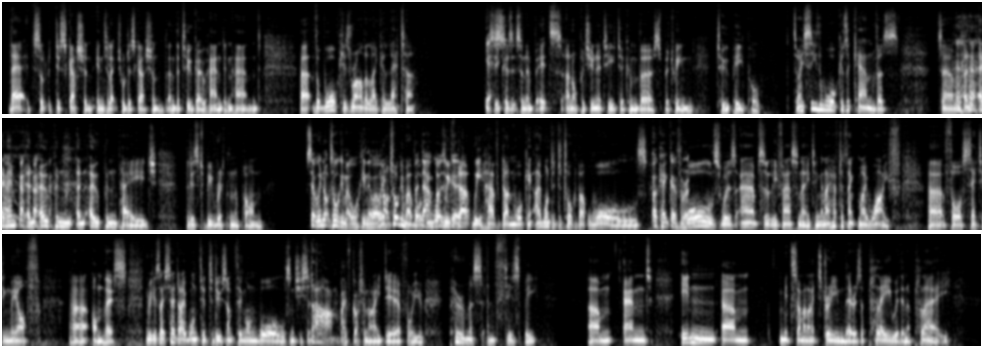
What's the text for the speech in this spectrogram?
their sort of discussion, intellectual discussion, and the two go hand in hand. Uh, the walk is rather like a letter. Yes. because it's an it's an opportunity to converse between two people. So I see the walk as a canvas, so um, an, an, an open an open page that is to be written upon. So we're not talking about walking, though, are We're not talking about but walking, was we've done, we have done walking. I wanted to talk about walls. Okay, go for it. Walls was absolutely fascinating, and I have to thank my wife uh, for setting me off. Uh, on this, because I said I wanted to do something on walls, and she said, "Ah, I've got an idea for you: Pyramus and Thisbe." Um, and in um, Midsummer Night's Dream, there is a play within a play,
